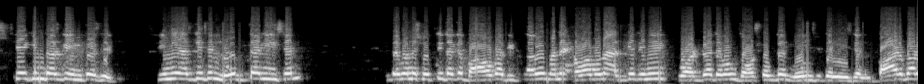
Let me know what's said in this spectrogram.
সে কিন্তু আজকে ইম্প্রেসিভ তিনি আজকে যে লোডটা নিয়েছেন এটা মানে সত্যি তাকে বাহবা দিতে হবে। মানে আমার মনে হয় আজকে তিনি কোয়াড্রাট এবং দর্শকদের মন জিতে নিয়েছেন। বারবার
